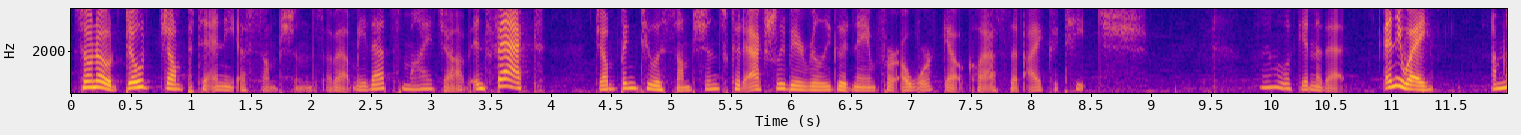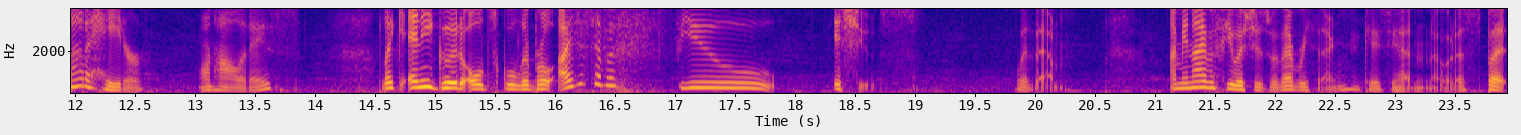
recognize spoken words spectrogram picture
So, no, don't jump to any assumptions about me. That's my job. In fact, jumping to assumptions could actually be a really good name for a workout class that I could teach. I'll look into that. Anyway, I'm not a hater on holidays. Like any good old school liberal, I just have a few issues with them. I mean, I have a few issues with everything, in case you hadn't noticed, but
